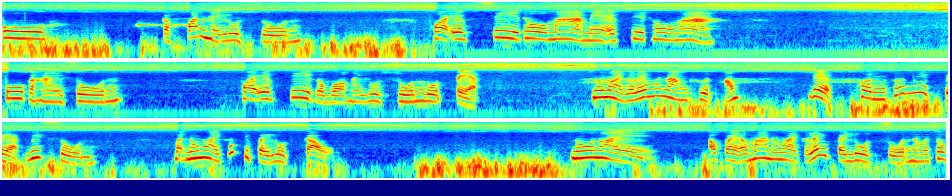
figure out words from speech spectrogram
ปูกับฟันให้หลุดศูนย์พอเอฟซีโทรมาแม่เอฟซีโทรมาปูกับให้ศูนย์พอเอฟซีก็บอกให้หลุดศูนย์หลุดแปดนูหน่อยก็เลยมานั่งคืดเอ้าเด็กเพิ่นก็มีแปดมีศูนย์บัดนูหน่อยก็สิไปหลุดเก่านูหน่อย เอาไปเอามาหนูหน่อยก็เลยไปหลุดศูนย์ท่านผู้ชม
